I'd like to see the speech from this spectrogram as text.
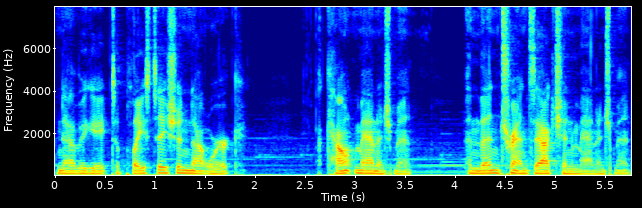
navigate to PlayStation Network, Account Management, and then Transaction Management.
